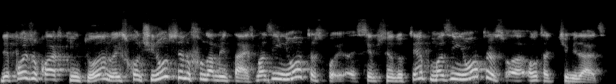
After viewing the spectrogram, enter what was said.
Depois do quarto, quinto ano, eles continuam sendo fundamentais, mas em outras, 100% do tempo, mas em outras, outras atividades.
